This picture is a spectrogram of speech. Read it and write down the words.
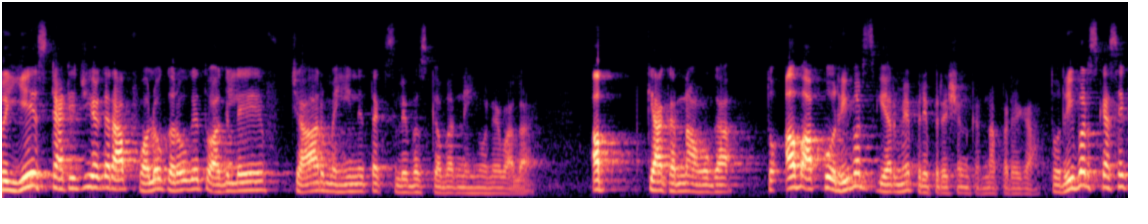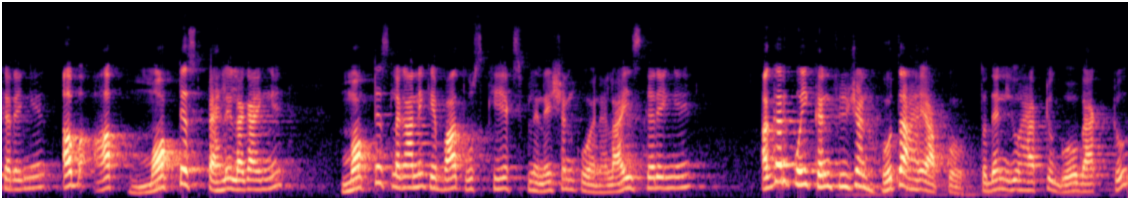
तो ये स्ट्रैटेजी अगर आप फॉलो करोगे तो अगले चार महीने तक सिलेबस कवर नहीं होने वाला है। अब क्या करना होगा? तो अब आपको रिवर्स गियर में प्रिपरेशन करना पड़ेगा। तो रिवर्स कैसे करेंगे? अब आप मॉक टेस्ट पहले लगाएँगे। मॉक टेस्ट लगाने के बाद उसके एक्सप्लेनेशन को एनालाइज करेंगे। अगर कोई कंफ्यूजन होता है आपको तो then you have to go back to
